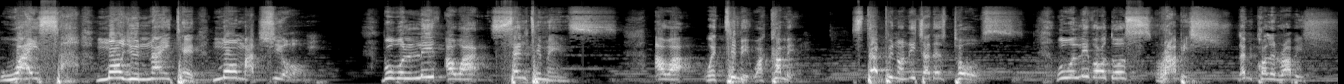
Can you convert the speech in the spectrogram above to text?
wiser, more united, more mature. We will leave our sentiments, our we're timid, we're coming, stepping on each other's toes. We will leave all those rubbish. Let me call it rubbish.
